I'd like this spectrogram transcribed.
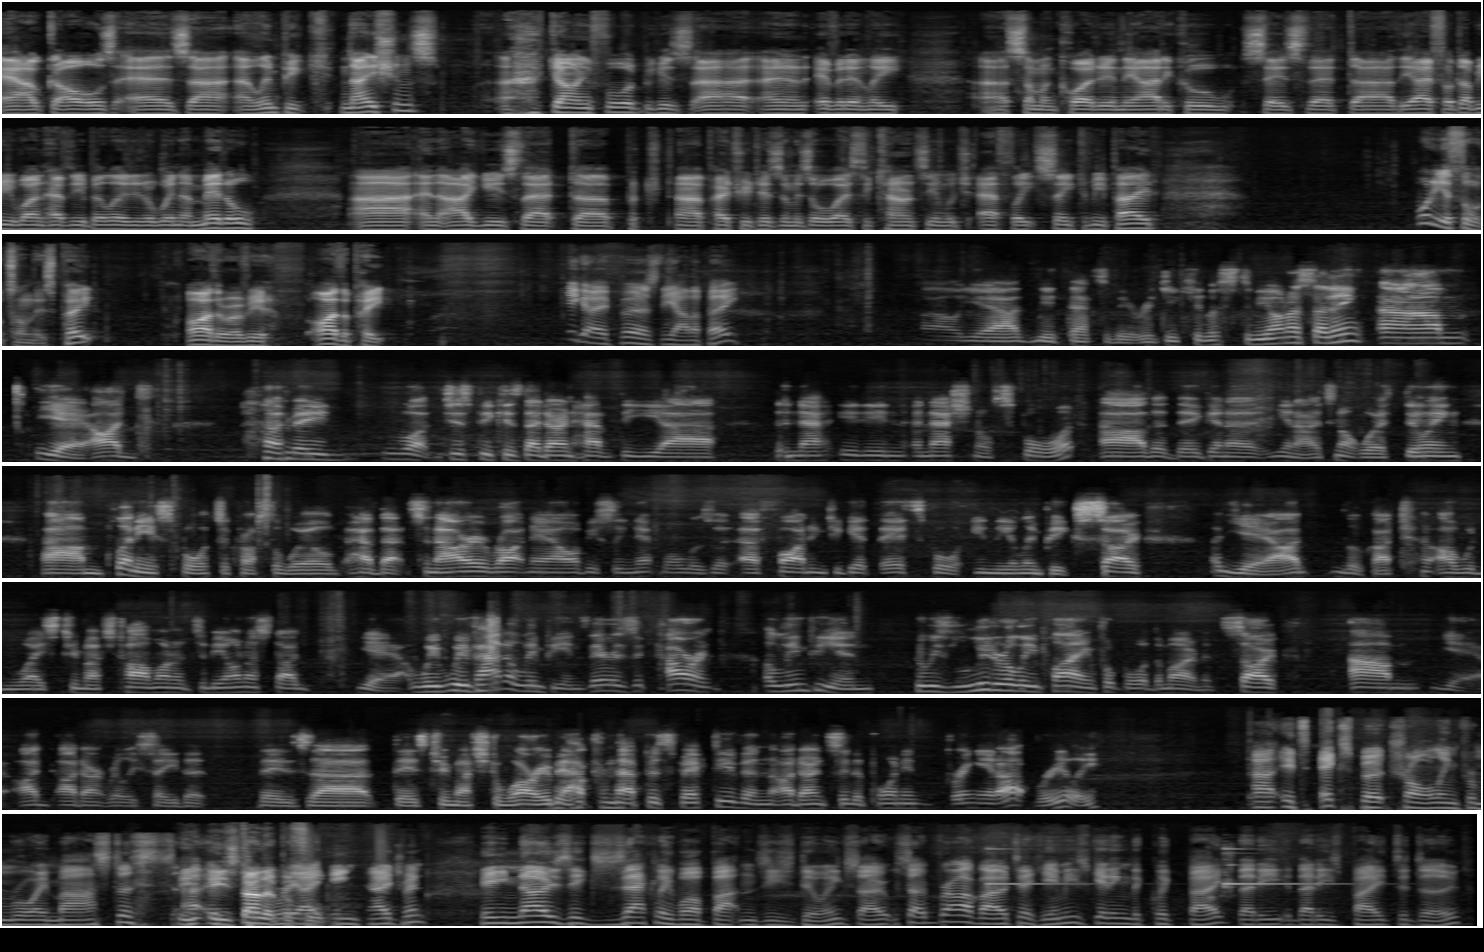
our goals as uh, Olympic nations going forward because, uh, and evidently, uh, someone quoted in the article says that uh, the AFLW won't have the ability to win a medal uh, and argues that uh, pat- uh, patriotism is always the currency in which athletes seek to be paid. What are your thoughts on this, Pete? Either of you, either Pete. You go first, the other Pete. Well, yeah, that's a bit ridiculous to be honest. I think. Um, yeah, I'd. I mean, what? Just because they don't have the uh, the na- in a national sport, uh, that they're gonna, you know, it's not worth doing. Um, plenty of sports across the world have that scenario right now. Obviously, netballers are, are fighting to get their sport in the Olympics. So, yeah, I, look, I, I wouldn't waste too much time on it to be honest. I, yeah, we, we've had Olympians. There is a current Olympian who is literally playing football at the moment. So, um, yeah, I, I don't really see that there's uh, there's too much to worry about from that perspective, and I don't see the point in bringing it up really. Uh, it's expert trolling from Roy Masters. He- uh, he's done it before. engagement. He knows exactly what buttons he's doing. So, so bravo to him. He's getting the clickbait that he that he's paid to do,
